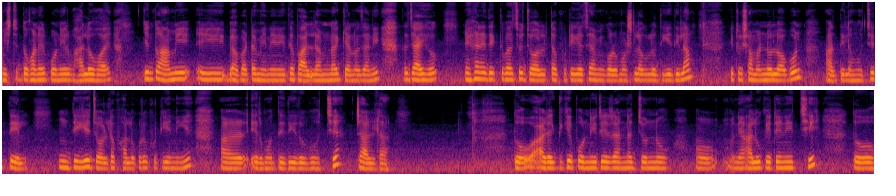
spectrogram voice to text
মিষ্টির দোকানের পনির ভালো হয়। কিন্তু আমি এই ব্যাপারটা মেনে নিতে পারলাম না কেন জানি। তো যাই হোক, এখানে দেখতে পাচ্ছ জলটা ফুটে গেছে। আমি গরম মশলাগুলো দিয়ে দিলাম, একটু সামান্য লবণ আর দিলাম হচ্ছে তেল। দিয়ে জলটা ভালো করে ফুটিয়ে নিয়ে আর এর মধ্যে দিয়ে দেবো হচ্ছে চালটা। তো আর একদিকে পনিরের রান্নার জন্য ও, মানে আলু কেটে নিচ্ছি। তো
